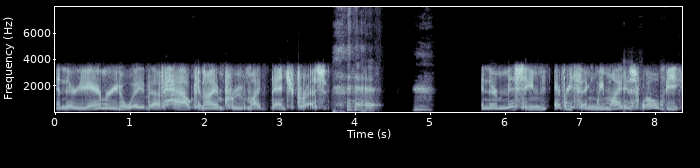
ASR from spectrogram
and they're yammering away about how can I improve my bench press. and they're missing everything. We might as well be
